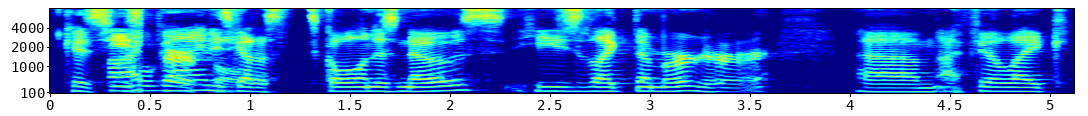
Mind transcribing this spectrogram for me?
Because he's guy and he's got a skull in his nose. He's like the murderer. Um, I feel like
